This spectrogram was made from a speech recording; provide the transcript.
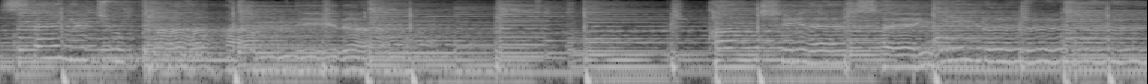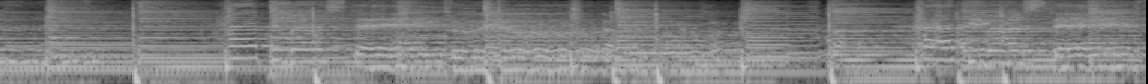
생일 축하합니다 당신의 생일을 Happy birthday to you Happy birthday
